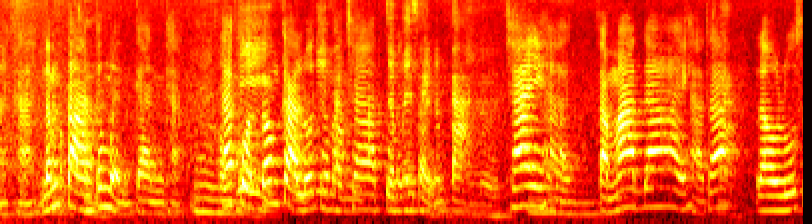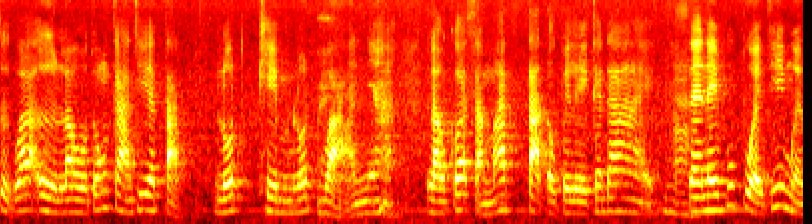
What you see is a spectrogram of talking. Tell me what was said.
นะคะ น้ำตาลก็เหมือนกันค่ะอืมถ้าคนต้องการรสธรรมชาติจะไม่ใส่น้ำตาลเลย ใช่ค่ะ สามารถได้ค่ะ ถ้าค่ะเรารู้สึกว่าเออเราต้องการที่จะตัด ลดเค็มลดหวานเนี่ยค่ะเราก็สามารถตัดออกไปเลยก็ได้ค่ะแต่ในผู้ป่วยที่เหมือน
